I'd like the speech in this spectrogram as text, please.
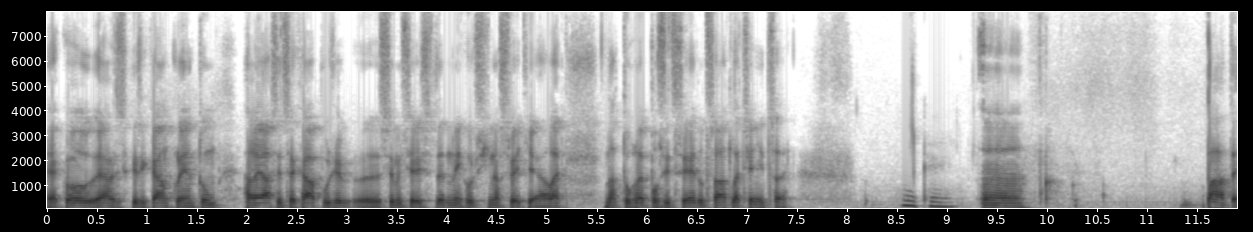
Jako já vždycky říkám klientům, ale já sice chápu, že si myslíš, že jsi ten nejhorší na světě, ale na tuhle pozici je docela tlačenice. Okay. Uh, pátý.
